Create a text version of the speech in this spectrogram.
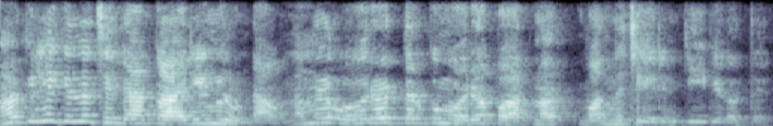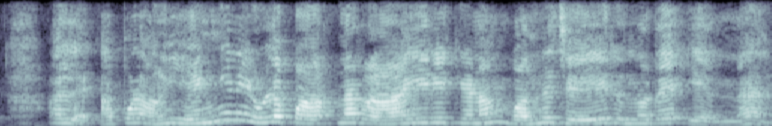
ആഗ്രഹിക്കുന്ന ചില കാര്യങ്ങളുണ്ടാവും. നമ്മൾ ഓരോരുത്തർക്കും ഓരോ പാർട്ട്ണർ വന്നു ചേരും ജീവിതത്തിൽ. അല്ലേ? അപ്പോൾ എങ്ങനെയുള്ള പാർട്ട്ണർ ആയിരിക്കണം വന്നു ചേരുന്നത് എന്ന്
